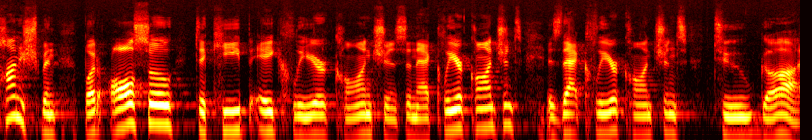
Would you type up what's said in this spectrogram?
punishment, but also to keep a clear conscience. And that clear conscience is that clear conscience to God.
